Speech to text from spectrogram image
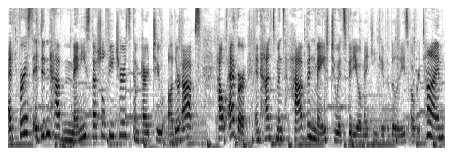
at first it didn't have many special features compared to other apps. However, enhancements have been made to its video making capabilities over time,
